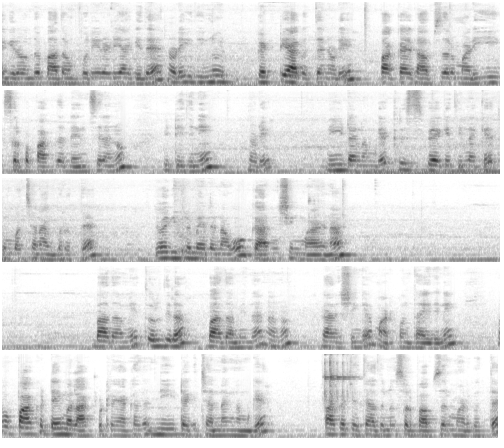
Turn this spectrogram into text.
ಆಗಿರೋ ಒಂದು ಬಾದಾಮಿ ಪುರಿ ರೆಡಿ ಆಗಿದೆ. ನೋಡಿ, ಇದು ಇನ್ನೂ ಗಟ್ಟಿ ಆಗುತ್ತೆ ನೋಡಿ. ಪಾಕ ಎಲ್ಲ ಅಬ್ಸರ್ವ್ ಮಾಡಿ, ಈಗ ಸ್ವಲ್ಪ ಪಾಕದಲ್ಲಿ ನೆನೆಸಿ ನಾನು ಇಟ್ಟಿದ್ದೀನಿ. ನೋಡಿ, ನೀಟಾಗಿ ನಮಗೆ ಕ್ರಿಸ್ಪಿಯಾಗಿ ತಿನ್ನೋಕ್ಕೆ ತುಂಬ ಚೆನ್ನಾಗಿ ಬರುತ್ತೆ. ಇವಾಗ ಇದ್ರ ಮೇಲೆ ನಾವು ಗಾರ್ನಿಷಿಂಗ್ ಮಾಡೋಣ. ಬಾದಾಮಿ, ತುರಿದಿರೋ ಬಾದಾಮಿನ ನಾನು ಗಾರ್ನಿಷಿಂಗೆ ಮಾಡ್ಕೊತಾ ಇದ್ದೀನಿ. ನಾವು ಪಾಕ ಟೈಮಲ್ಲಿ ಹಾಕ್ಬಿಟ್ರೆ ಯಾಕಂದರೆ ನೀಟಾಗಿ ಚೆನ್ನಾಗಿ ನಮಗೆ ಪಾಕ ಜೊತೆ ಅದನ್ನು ಸ್ವಲ್ಪ ಅಬ್ಸರ್ವ್ ಮಾಡುತ್ತೆ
